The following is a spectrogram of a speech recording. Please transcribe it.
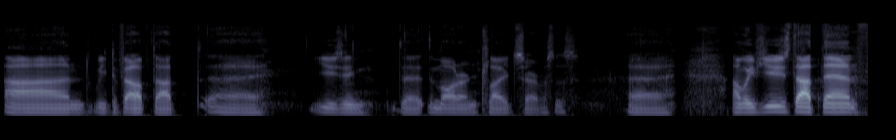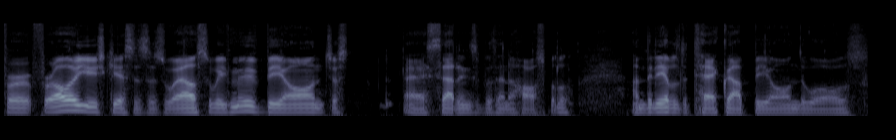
and we developed that uh, using the, the modern cloud services. Uh, and we've used that then for, for other use cases as well. So we've moved beyond just uh, settings within a hospital and been able to take that beyond the walls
